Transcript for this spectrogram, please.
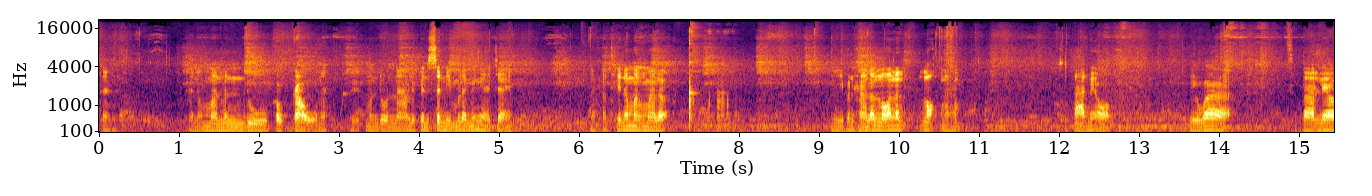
แต่แต่น้ำมันมันดูเก่าๆนะมันโดนน้ำหรือเป็นสนิมอะไรไม่แน่ใจนะครับเทน้ำมันมาแล้ว มีปัญหาแล้วร้อนแล้วล็อกนะครับ สตาร์ทไม่ออก หรือว่าสตาร์ทแล้ว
